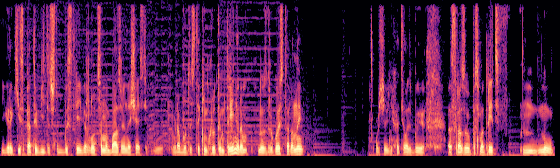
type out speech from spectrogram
игроки спят и видят, чтобы быстрее вернуться на базу и начать работать с таким крутым тренером, но с другой стороны, очень хотелось бы сразу посмотреть, ну,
